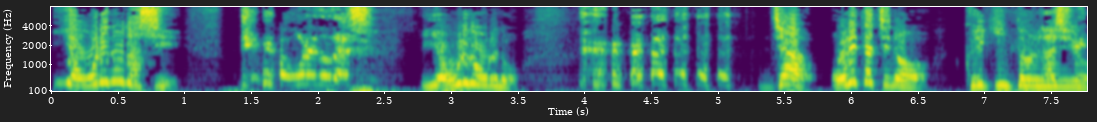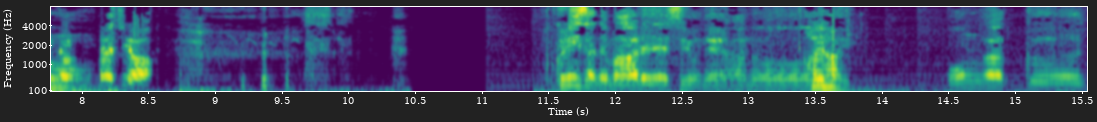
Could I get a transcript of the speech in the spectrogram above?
いや、俺のだしオ 俺のだし。いや、俺の俺のじゃあ、俺たちのクリキントンラジオクリキントンを。ラジオ。クリーンさんでもあれですよね、あのーはいはい。音楽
